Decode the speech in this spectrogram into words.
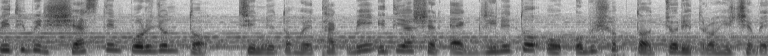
পৃথিবীর শেষ দিন পর্যন্ত চিহ্নিত হয়ে থাকবে ইতিহাসের এক ঘৃণিত ও অভিশপ্ত চরিত্র হিসেবে।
